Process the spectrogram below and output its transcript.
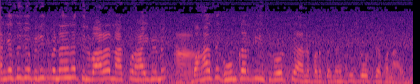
आगे से जो ब्रिज बना है ना तिलवारा नागपुर हाईवे में हाँ। वहाँ से घूम करके इस रोड पे आना पड़ता है जिस रोड से अपन आए हैं।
